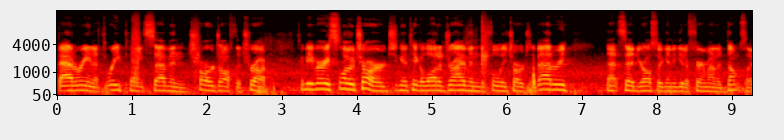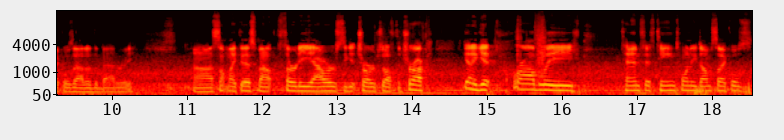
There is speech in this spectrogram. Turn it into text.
battery and a 3.7 charge off the truck it's going to be a very slow charge. It's going to take a lot of driving to fully charge the battery. That said, you're also going to get a fair amount of dump cycles out of the battery. Uh, something like this, about 30 hours to get charged off the truck. You're going to get probably 10, 15, 20 dump cycles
